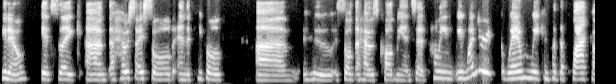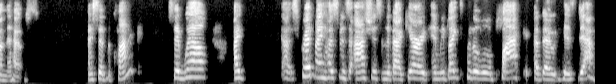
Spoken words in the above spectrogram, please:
you know, it's like um, the house I sold, and the people um, who sold the house called me and said, Pauline, we wondered when we can put the plaque on the house. I said, the plaque? Said, well, I uh, spread my husband's ashes in the backyard, and we'd like to put a little plaque about his death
